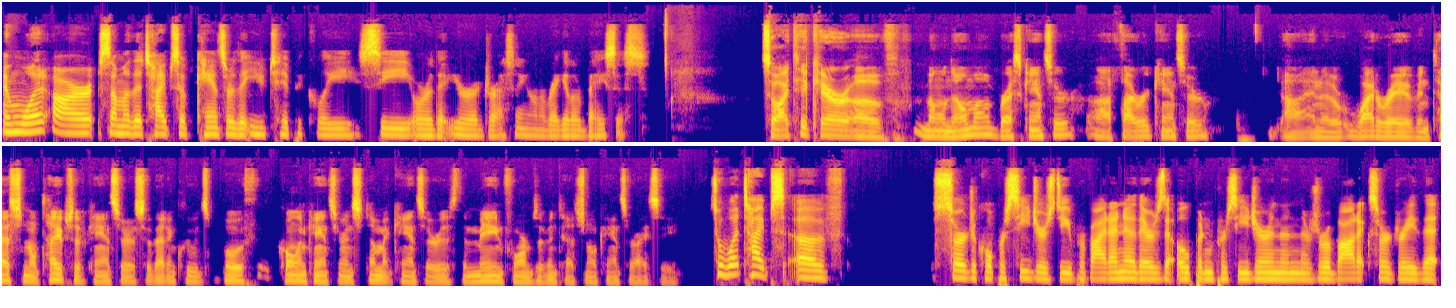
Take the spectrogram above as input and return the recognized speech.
And what are some of the types of cancer that you typically see or that you're addressing on a regular basis? So I take care of melanoma, breast cancer, uh, thyroid cancer, uh, and a wide array of intestinal types of cancer. So that includes both colon cancer and stomach cancer as the main forms of intestinal cancer I see. So, what types of surgical procedures do you provide? I know there's the open procedure, and then there's robotic surgery that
